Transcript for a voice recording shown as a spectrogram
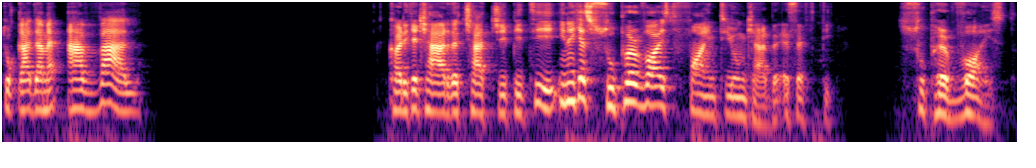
تو قدم اول کاری که کرده چت جی پی تی اینه که supervised fine-tune کرده SFT supervised.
